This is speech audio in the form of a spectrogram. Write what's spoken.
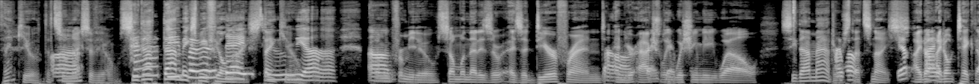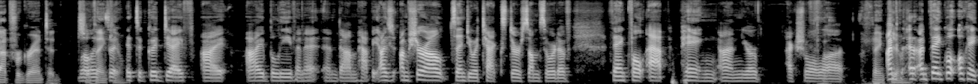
Thank you. That's so Uh, nice of you. See that that makes me feel nice. Thank you. Coming Um, from you, someone that is a, is a dear friend, and Oh, you're actually you. wishing me well. See that matters. That's nice. Yep, I don't. I, I- don't take that for granted. well, so thank a, you. It's a good day. I I believe in it, and I'm happy. I, am sure I'll send you a text or some sort of thankful app ping on your actual. Uh, Thank I'm you. I'm thankful. Okay,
